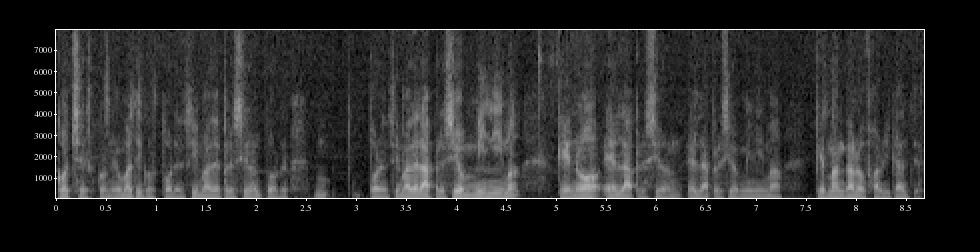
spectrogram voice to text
coches con neumáticos por encima de presión, por, por encima de la presión mínima, que no en la presión, en la presión mínima que mandan los fabricantes.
